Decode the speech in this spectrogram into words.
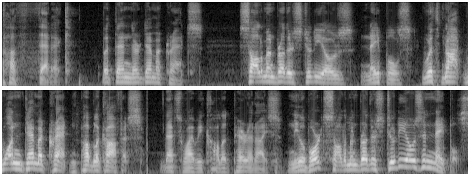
pathetic. But then they're Democrats. Solomon Brothers Studios, Naples, with not one Democrat in public office. That's why we call it paradise. Neal Boortz, Solomon Brothers Studios in Naples.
